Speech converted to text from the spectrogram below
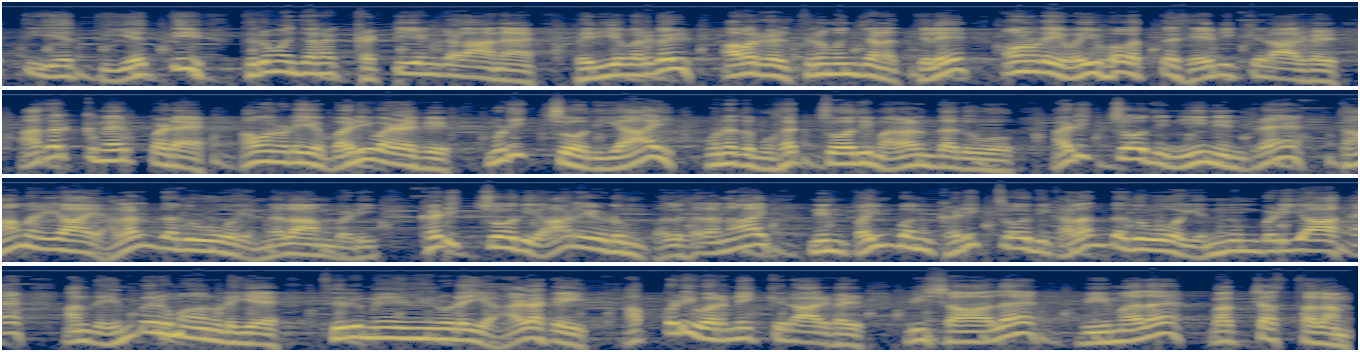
ஏத்தி ஏத்தி ஏத்தி திருமஞ்சன கட்டியங்களான பெரியவர்கள் அவர்கள் திருமஞ்சனத்திலே அவனுடைய வைபவத்தை சேவிக்கிறார்கள். அதற்கு மேற்பட அவனுடைய வடிவழகு முடிச்சோதியாய் உனது முகச்சோதி மலர்ந்ததுவோ? அடிச்சோதி நீ நின்ற தாமரையாய் அலர்ந்ததுவோ என்னலாம்படி? கடிச்சோதி ஆடையிடும் பல்கலனாய் நின் பைம்பன் கடிச்சோதி கலந்ததுவோ என்னும்படியாக அந்த எம்பெருமானுடைய திருமேனியினுடைய அழகை அப்படி வர்ணிக்கிறார்கள். விஷால விமல பக்ஷஸ்தலம்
